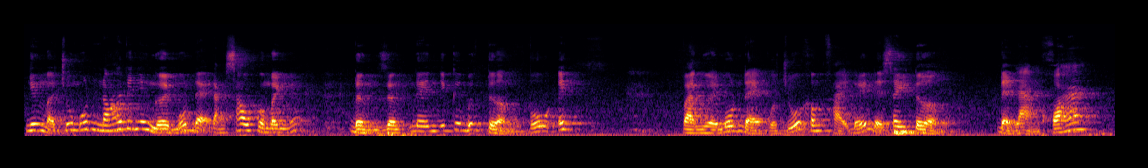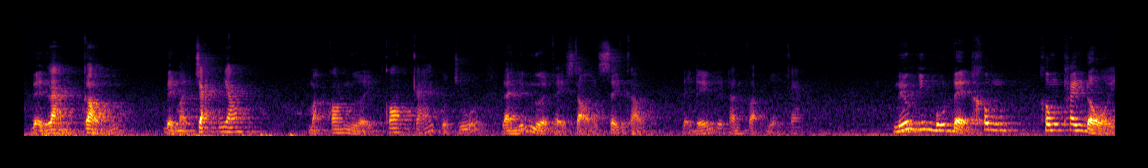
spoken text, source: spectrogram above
nhưng mà Chúa muốn nói với những người môn đệ đằng sau của mình ấy, đừng dựng lên những cái bức tường vô ích. Và người môn đệ của Chúa không phải đến để xây tường để làm khóa để làm cổng để mà chặn nhau mà con người, con cái của Chúa là những người phải sỏi xây cầu để đến với thân phận người khác. Nếu những môn đệ không không thay đổi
